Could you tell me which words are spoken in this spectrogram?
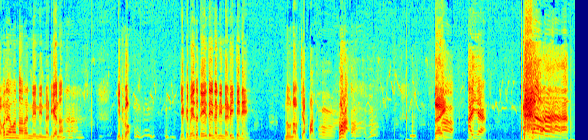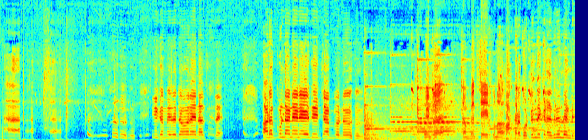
ఎవరేమన్నారని నేను నిన్ను అడిగానా? ఇదిగో ఇక మీదట ఏదైనా నిన్ను అడిగితేనే నువ్వు నాకు చెప్పాలి. పోరా. రేయ్, అయ్యా. ఇక మీదట ఎవరైనా సరే అడగకుండా నేనేది చెప్పను. ఏంట్రా? చంపెంత చేయట్టుకున్నావు? అక్కడ కొట్టింది ఇక్కడ ఎదిరిందండి.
